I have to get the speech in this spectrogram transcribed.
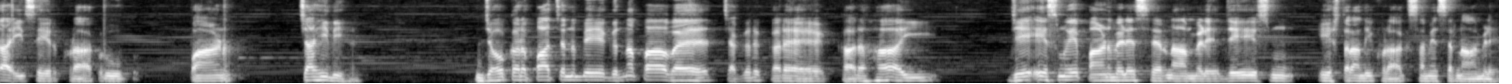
ਢਾਈ ਸੇਰ ਖੁਰਾਕ ਰੂਪ ਪਾਣ ਚਾਹੀਦੀ ਹੈ। ਜੋ ਕਰ ਪਾਚਨ ਬੇਗ ਨ ਪਾਵੈ ਝਗਰ ਕਰੈ ਕਰ ਹਾਈ ਜੇ ਇਸ ਨੂੰ ਇਹ ਪਾਣ ਵੇਲੇ ਸਿਰ ਨਾ ਮਿਲੇ, ਜੇ ਇਸ ਨੂੰ ਇਸ ਤਰ੍ਹਾਂ ਦੀ ਖੁਰਾਕ ਸਮੇਂ ਸਿਰ ਨਾ ਮਿਲੇ,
